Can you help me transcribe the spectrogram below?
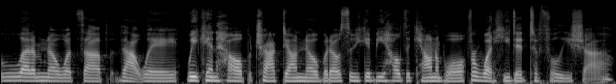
let them know what's up. That way, we can help track down Nwobodo so he could be held accountable for what he did to Felicia.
